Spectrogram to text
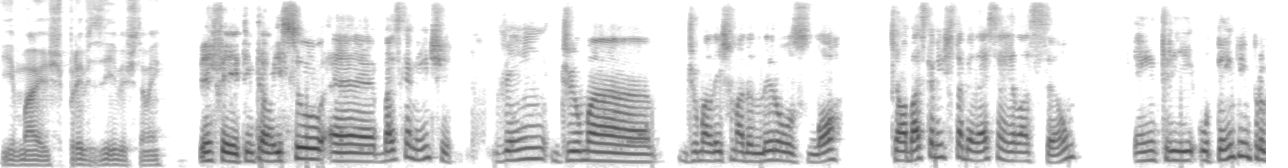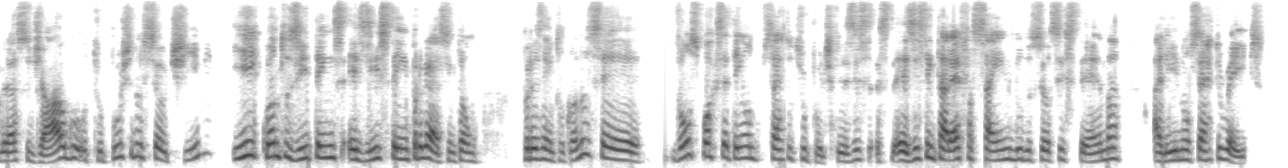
e mais previsíveis também. Perfeito. Então, isso é, basicamente vem de uma de uma lei chamada Little's Law, que ela basicamente estabelece a relação entre o tempo em progresso de algo, o throughput do seu time e quantos itens existem em progresso. Então, por exemplo, quando você. Vamos supor que você tenha um certo throughput, que existe, existem tarefas saindo do seu sistema ali num certo rate.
